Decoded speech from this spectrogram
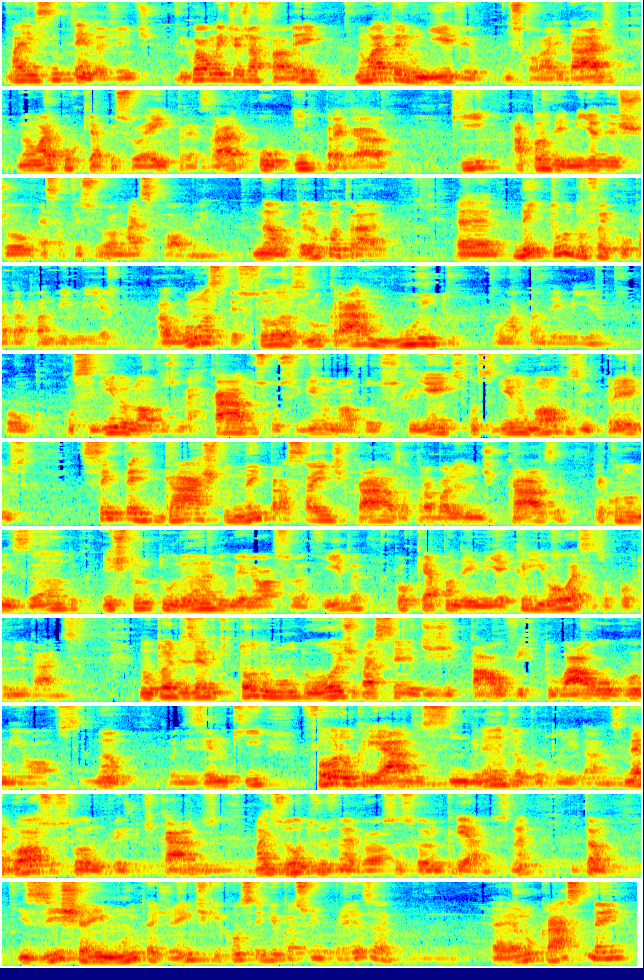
Mas entenda, gente, igualmente eu já falei, não é pelo nível de escolaridade, não é porque a pessoa é empresário ou empregado que a pandemia deixou essa pessoa mais pobre. Não, pelo contrário. É, nem tudo foi culpa da pandemia. Algumas pessoas lucraram muito com a pandemia, com conseguindo novos mercados, conseguindo novos clientes, conseguindo novos empregos, sem ter gasto nem para sair de casa, trabalhando de casa, economizando, estruturando melhor a sua vida, porque a pandemia criou essas oportunidades. Não estou dizendo que todo mundo hoje vai ser digital, virtual ou home office. Não. Estou dizendo que foram criados sim grandes oportunidades. Negócios foram prejudicados, mas outros negócios foram criados, né? Então, Existe aí muita gente que conseguiu que a sua empresa é, lucrasse bem.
